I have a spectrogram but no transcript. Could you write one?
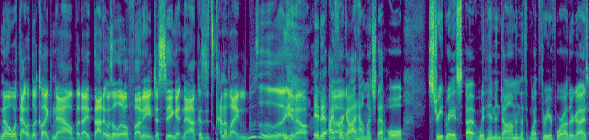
know what that would look like now, but I thought it was a little funny just seeing it now because it's kind of like, you know. It, I Um, forgot how much that whole street race uh, with him and Dom and the what three or four other guys.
